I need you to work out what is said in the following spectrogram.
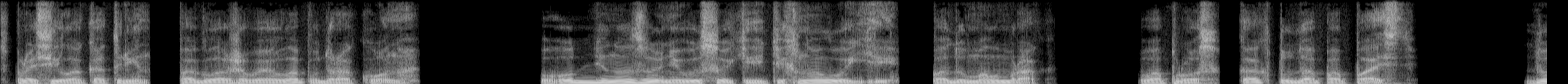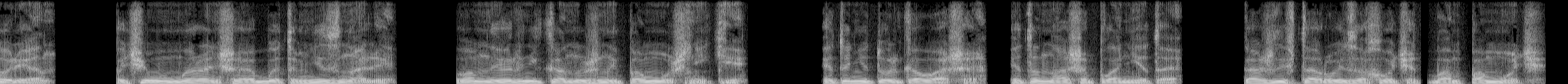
спросила Катрин, поглаживая лапу дракона. Вот где на зоне высокие технологии, подумал мрак. Вопрос: как туда попасть? Дориан, почему мы раньше об этом не знали? Вам наверняка нужны помощники. Это не только ваша, это наша планета. Каждый второй захочет вам помочь.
